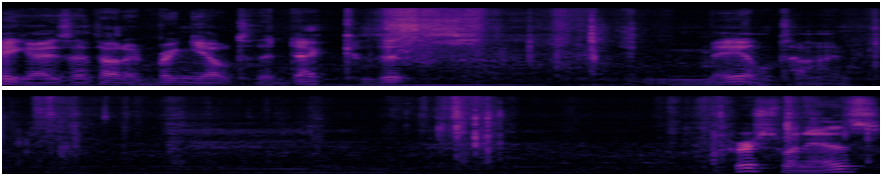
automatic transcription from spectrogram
Hey guys, I thought I'd bring you out to the deck because it's mail time. First one is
